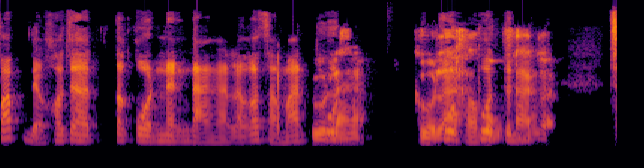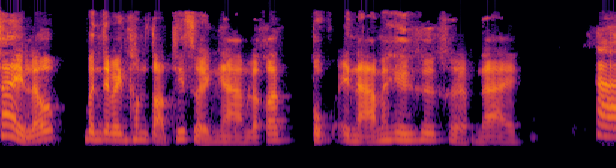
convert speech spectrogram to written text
ปั๊บเดี๋ยวเขาจะตะโกนดังๆอะเราก็สามารถกูพูดละกูละเข้าพูโคดรงสร้างก่อนใช่แล้วมันจะเป็นคำตอบที่สวยงาม แล้วก็ปลุกไอ้น้ำให้คือคือเขิมได้ ใช่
